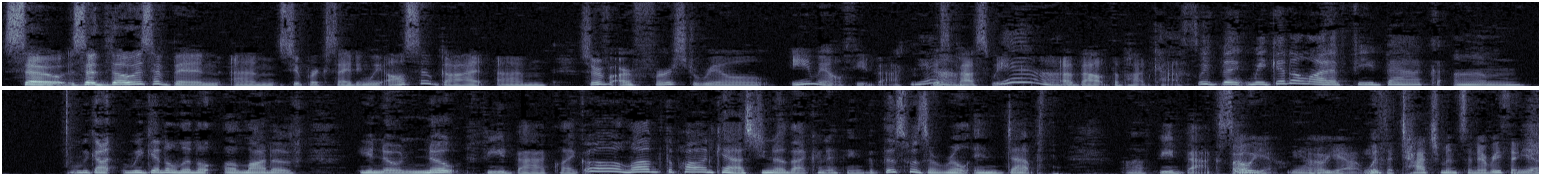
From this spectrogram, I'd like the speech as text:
So, so those have been um, super exciting. We also got um, sort of our first real email feedback this past week Yeah. about the podcast. We've been, we get a lot of feedback. Um, we got, we get a little, a lot of, you know, note feedback like, oh, love the podcast, you know, that kind of thing. But this was a real in-depth uh, feedback. So, oh yeah. oh yeah, with attachments and everything. Yeah.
